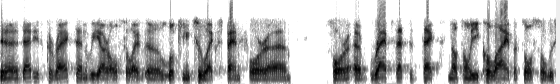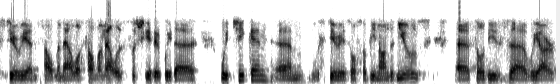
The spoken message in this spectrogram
Uh, that is correct, and we are also uh, looking to expand for uh, for uh, wraps that detect not only E. coli but also Listeria and Salmonella. Salmonella is associated with uh, with chicken. Um, Listeria has also been on the news. Uh, so these uh, we are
